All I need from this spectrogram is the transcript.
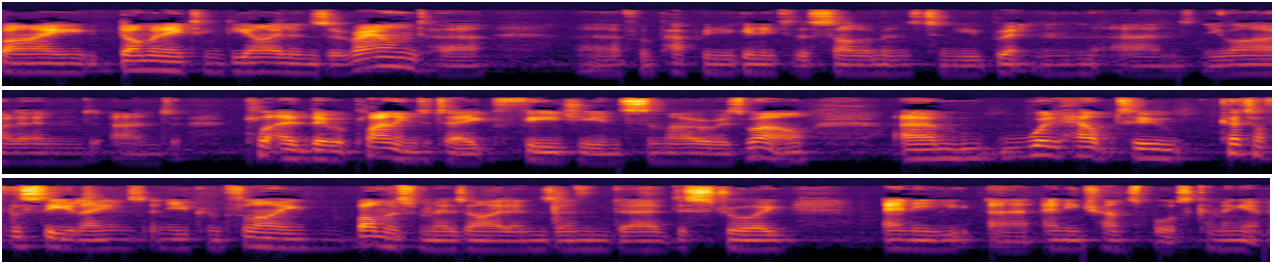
by dominating the islands around her, uh, from Papua New Guinea to the Solomons to New Britain and New Ireland, and pl- they were planning to take Fiji and Samoa as well um, would help to cut off the sea lanes, and you can fly bombers from those islands and uh, destroy any uh, any transports coming in.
